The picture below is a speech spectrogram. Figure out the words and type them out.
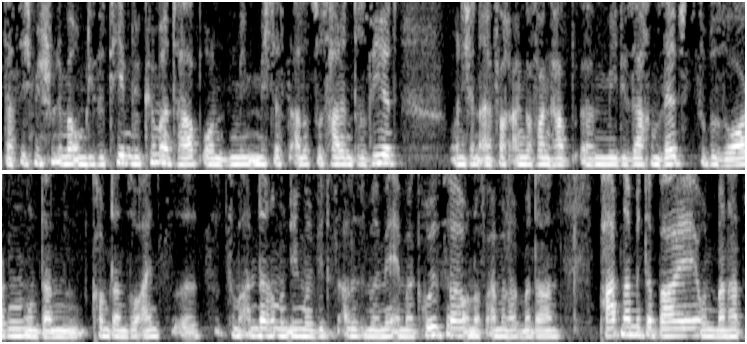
dass ich mich schon immer um diese Themen gekümmert habe und mich das alles total interessiert und ich dann einfach angefangen habe, äh, mir die Sachen selbst zu besorgen und dann kommt dann so eins zum anderen und irgendwann wird das alles immer mehr, immer größer und auf einmal hat man da einen Partner mit dabei und man hat,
